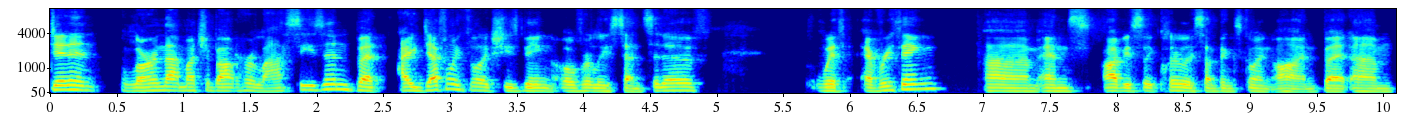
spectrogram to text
didn't learn that much about her last season but i definitely feel like she's being overly sensitive with everything um and obviously clearly something's going on but um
